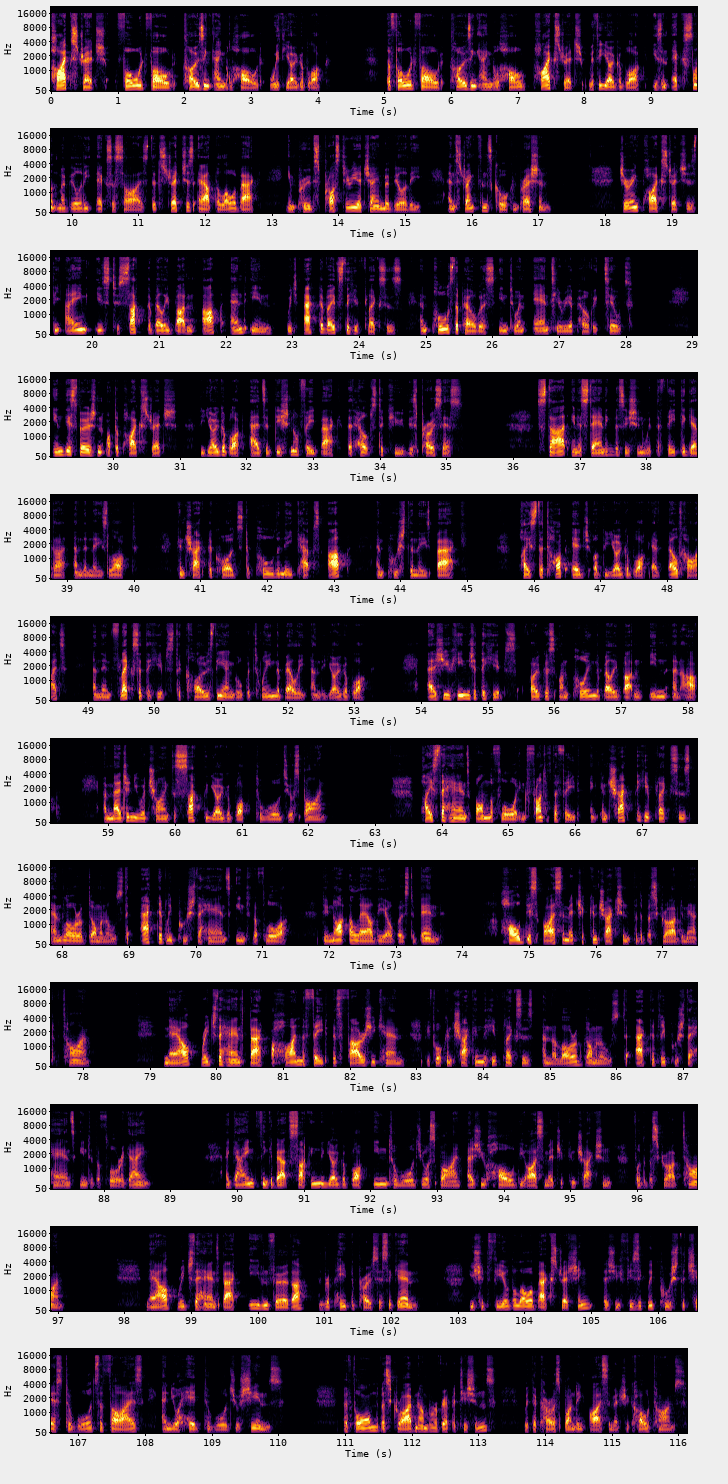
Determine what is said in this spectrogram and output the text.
Pike stretch, forward fold, closing angle hold with yoga block. The forward fold, closing angle hold pike stretch with a yoga block is an excellent mobility exercise that stretches out the lower back, improves posterior chain mobility, and strengthens core compression. During pike stretches, the aim is to suck the belly button up and in, which activates the hip flexors and pulls the pelvis into an anterior pelvic tilt. In this version of the pike stretch, the yoga block adds additional feedback that helps to cue this process. Start in a standing position with the feet together and the knees locked. Contract the quads to pull the kneecaps up and push the knees back. Place the top edge of the yoga block at belt height and then flex at the hips to close the angle between the belly and the yoga block. As you hinge at the hips, focus on pulling the belly button in and up. Imagine you are trying to suck the yoga block towards your spine. Place the hands on the floor in front of the feet and contract the hip flexors and lower abdominals to actively push the hands into the floor. Do not allow the elbows to bend. Hold this isometric contraction for the prescribed amount of time. Now, reach the hands back behind the feet as far as you can before contracting the hip flexors and the lower abdominals to actively push the hands into the floor again. Again, think about sucking the yoga block in towards your spine as you hold the isometric contraction for the prescribed time. Now, reach the hands back even further and repeat the process again. You should feel the lower back stretching as you physically push the chest towards the thighs and your head towards your shins. Perform the prescribed number of repetitions with the corresponding isometric hold times.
